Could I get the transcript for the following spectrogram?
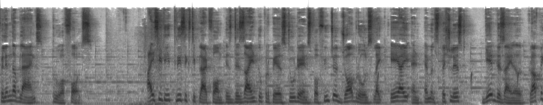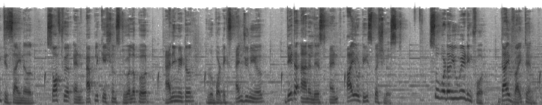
fill in the blanks, true or false. ICT 360 platform is designed to prepare students for future job roles like AI and ML specialist, game designer, graphic designer, software and applications developer, animator, robotics engineer, data analyst and IoT specialist. So what are you waiting for? Dive right in.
